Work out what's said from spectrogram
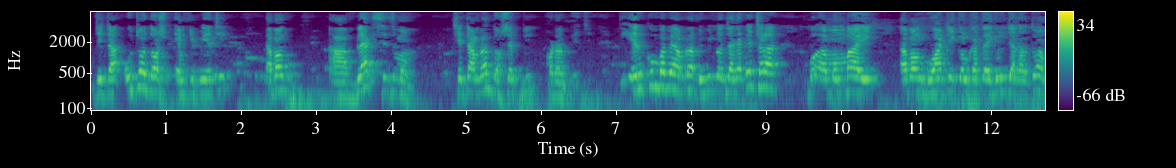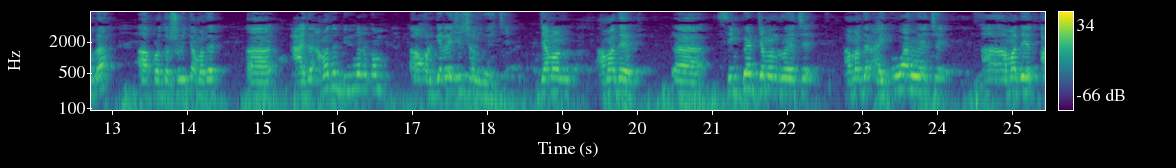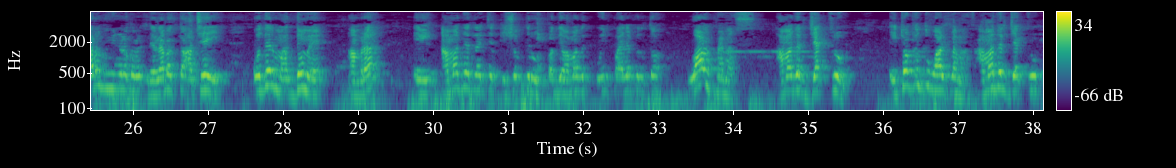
যেটা, ওইটাও দশ এমটি পেয়েছি। এবং ব্ল্যাক সিজমম সেটা আমরা দশ এমটি অর্ডার পেয়েছি। এরকমভাবে আমরা বিভিন্ন জায়গাতে এছাড়া মুম্বাই এবং গুয়াহাটি, কলকাতা এগুলি জায়গাতেও আমরা প্রদর্শনীতে আমাদের আয়দা- আমাদের বিভিন্ন রকম অর্গানাইজেশন রয়েছে। যেমন আমাদের সিম্পেট যেমন রয়েছে, আমাদের আইকোয়া রয়েছে আমাদের আরও বিভিন্ন রকম নেনাবাগ তো আছেই। ওদের মাধ্যমে আমরা এই আমাদের রাজ্যের কৃষকদের উৎপাদিত আমাদের কুইন পাইনাপেল তো ওয়ার্ল্ড ফেমাস আমাদের জ্যাকফ্রুট এটাও কিন্তু ওয়ার্ল্ড ফেমাস আমাদের জ্যাকফ্রুট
